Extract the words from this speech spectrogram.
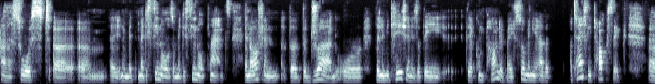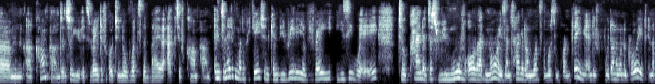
uh, sourced uh, um, uh, you know med- medicinals or medicinal plants. And often the the drug or the limitation is that they they're compounded by so many other potentially toxic um, uh, compounds and so you, it's very difficult to know what's the bioactive compound. And genetic modification can be really a very easy way to kind of just remove all that noise and target on what's the most important thing. And if we don't want to grow it in a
